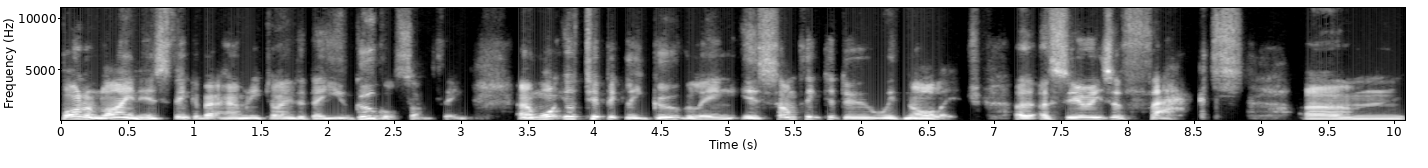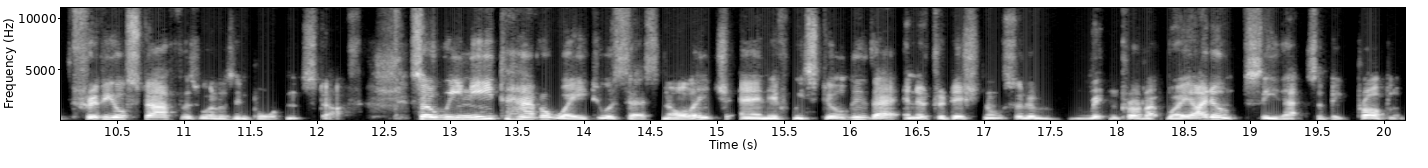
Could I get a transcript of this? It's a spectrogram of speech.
bottom line is think about how many times a day you Google something. And what you're typically Googling is something to do with knowledge, a, a series of facts, um, trivial stuff as well as important stuff. So we need to have a way to assess knowledge. And if we still do that in a traditional sort of written product way, I don't see that's a big problem.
